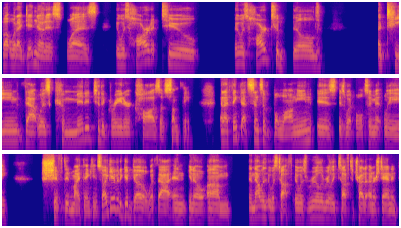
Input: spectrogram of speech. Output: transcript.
but what I did notice was it was hard to it was hard to build a team that was committed to the greater cause of something and i think that sense of belonging is is what ultimately shifted my thinking. So I gave it a good go with that. And, you know, um, and that was, it was tough. It was really, really tough to try to understand and,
